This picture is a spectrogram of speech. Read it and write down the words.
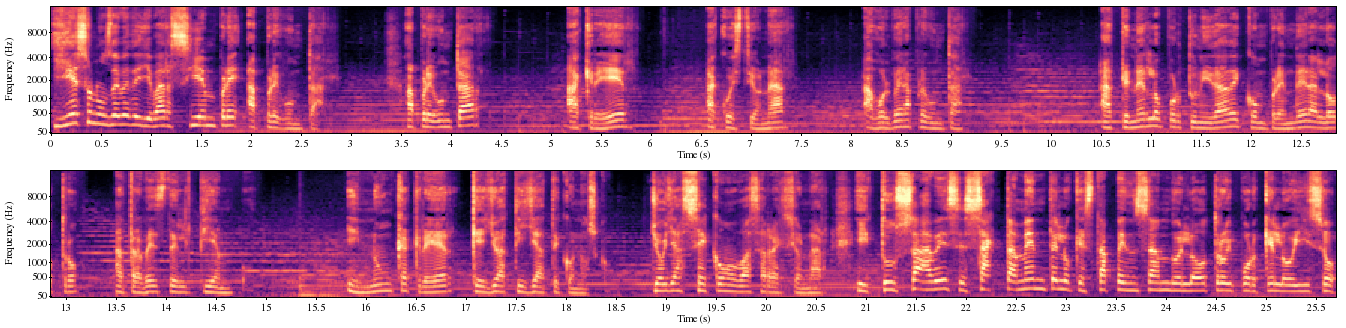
Y eso nos debe de llevar siempre a preguntar. A preguntar, a creer, a cuestionar, a volver a preguntar. a tener la oportunidad de comprender al otro a través del tiempo y nunca creer que yo a ti ya te conozco. Yo ya sé cómo vas a reaccionar y tú sabes exactamente lo que está pensando el otro y por qué lo hizo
